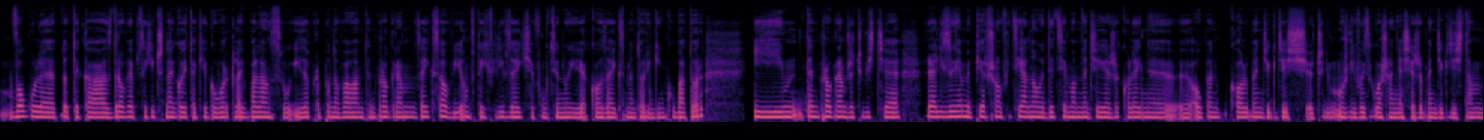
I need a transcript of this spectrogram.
w ogóle dotyka zdrowia psychicznego i takiego work-life balansu i zaproponowałam ten program ZAX-owi. On w tej chwili w ZAX-ie funkcjonuje jako ZAX Mentoring Inkubator. I ten program rzeczywiście realizujemy pierwszą oficjalną edycję. Mam nadzieję, że kolejny y, open call będzie gdzieś, czyli możliwość zgłaszania się, że będzie gdzieś tam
